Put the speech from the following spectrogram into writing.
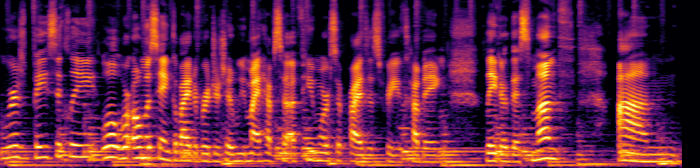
we're- basically, well, we're almost saying goodbye to Bridgerton. We might have a few more surprises for you coming later this month. Um,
